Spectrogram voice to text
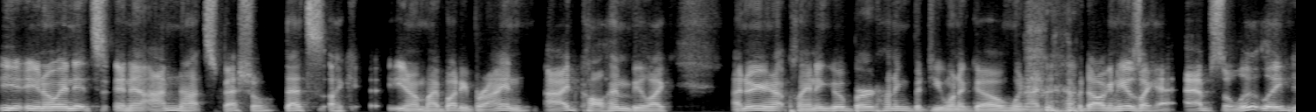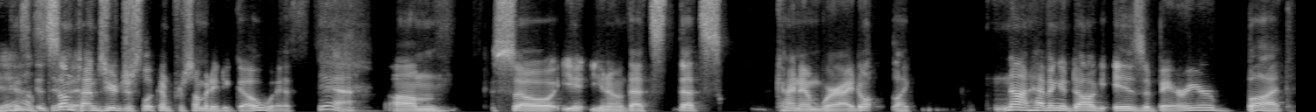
You, you know and it's and i'm not special. That's like you know my buddy brian i'd call him and be like i know you're not planning to go bird hunting but do you want to go when i didn't have a dog? And he was like absolutely. Because let's do it. sometimes you're just looking for somebody to go with. Yeah. um so you, you know that's that's kind of where i don't like not having a dog is a barrier but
